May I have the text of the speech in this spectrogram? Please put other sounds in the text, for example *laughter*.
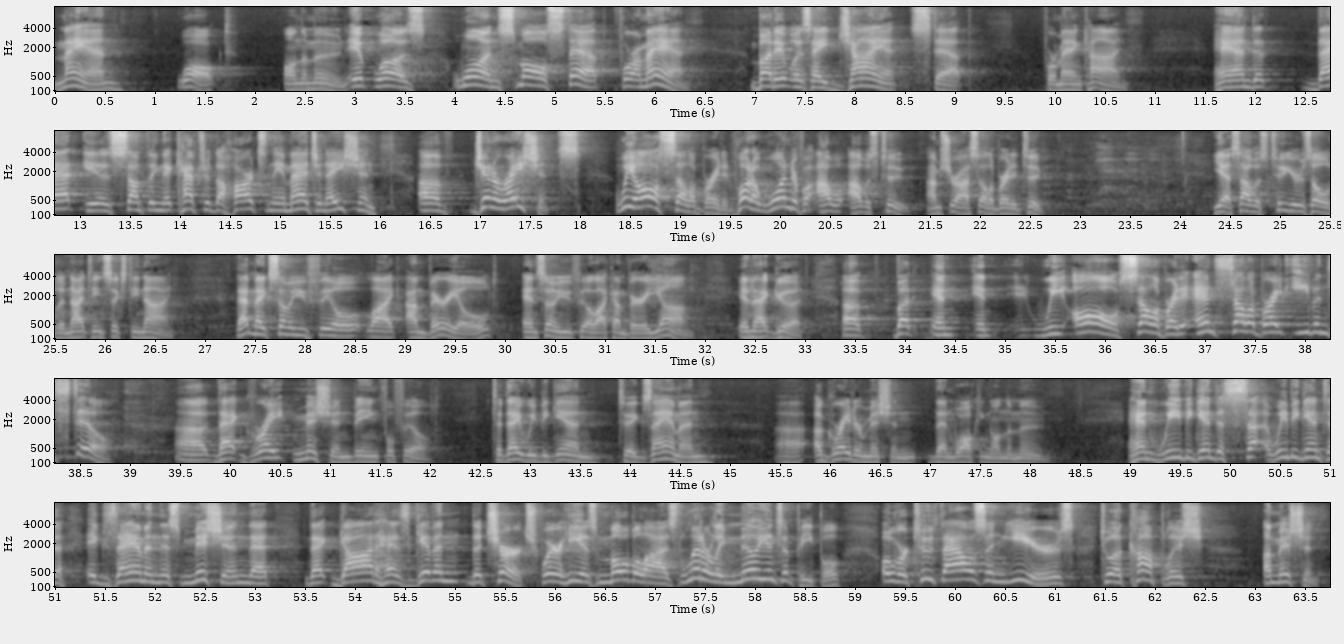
man walked on the moon. It was one small step for a man, but it was a giant step for mankind. And that is something that captured the hearts and the imagination of generations. We all celebrated. What a wonderful, I, I was two. I'm sure I celebrated too. Yes, I was two years old in 1969. That makes some of you feel like I'm very old and some of you feel like I'm very young. Isn't that good? Uh, but in, in, we all celebrate it and celebrate even still uh, that great mission being fulfilled. Today we begin to examine uh, a greater mission than walking on the moon. And we begin to, we begin to examine this mission that, that God has given the church, where He has mobilized literally millions of people over 2,000 years to accomplish a mission.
